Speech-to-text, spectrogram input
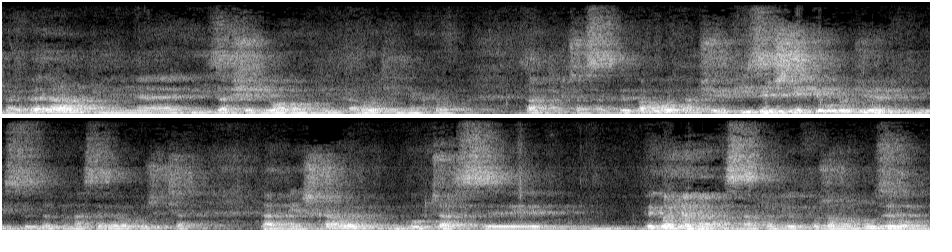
Klajbera mm, i zasiedlono kilka rodzin, jak to w tamtych czasach bywało. Tam się fizycznie się urodziłem w tym miejscu, do 12 roku życia tam mieszkałem. Wówczas y, wygoniono nas stamtąd i otworzono muzeum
